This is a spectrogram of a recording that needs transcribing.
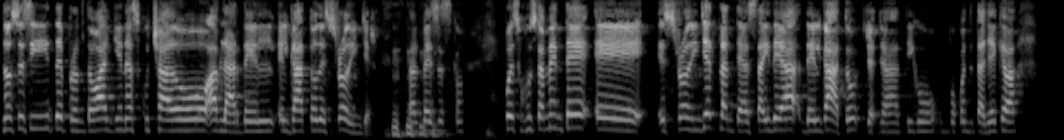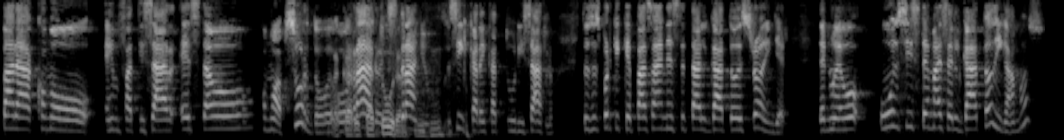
No sé si de pronto alguien ha escuchado hablar del el gato de Schrödinger. Tal vez es como... Pues justamente eh, Schrödinger plantea esta idea del gato, ya, ya digo un poco en detalle de qué va, para como enfatizar esto como absurdo La o raro, extraño, sí, caricaturizarlo. Entonces, porque ¿qué pasa en este tal gato de Schrödinger? De nuevo, un sistema es el gato, digamos,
